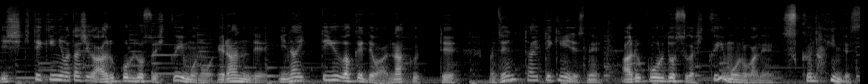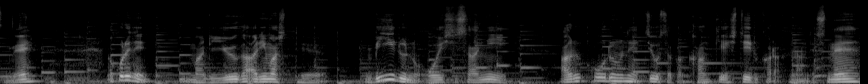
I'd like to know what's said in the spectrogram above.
意識的に私がアルコール度数低いものを選んでいないっていうわけではなくって、ま全体的にですね、アルコール度数が低いものがね、少ないんですね。これね、まあ、理由がありまして、ビールの美味しさにアルコールの、ね、強さが関係しているからなんですね。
